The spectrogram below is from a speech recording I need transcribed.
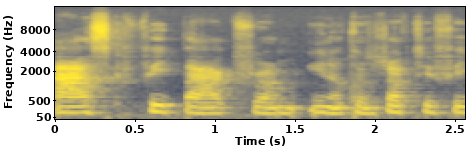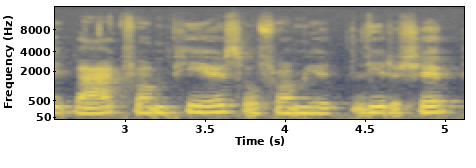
ask feedback from, you know, constructive feedback from peers or from your leadership,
